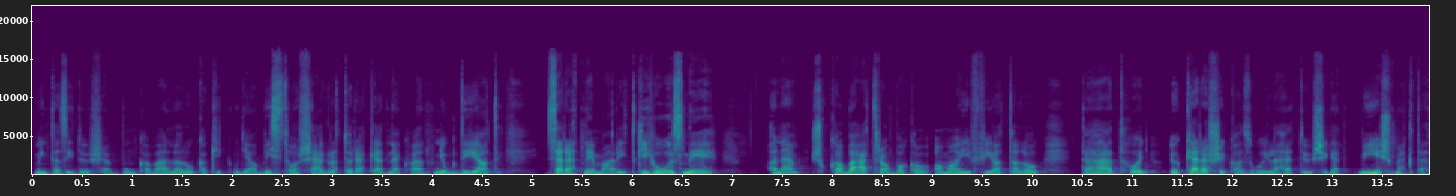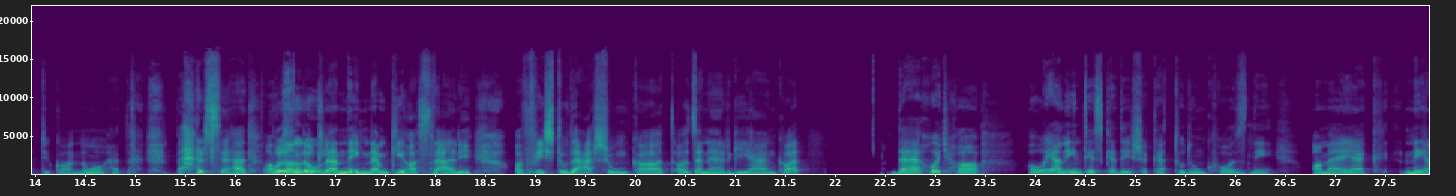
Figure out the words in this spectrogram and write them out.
mint az idősebb munkavállalók, akik ugye a biztonságra törekednek, már nyugdíjat szeretném már itt kihúzni, hanem sokkal bátrabbak a, a mai fiatalok, tehát, hogy ők keresik az új lehetőséget. Mi is megtettük annó, hát persze, hát bolondok lennénk nem kihasználni a friss tudásunkat, az energiánkat, de hogyha ha olyan intézkedéseket tudunk hozni, amelyeknél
